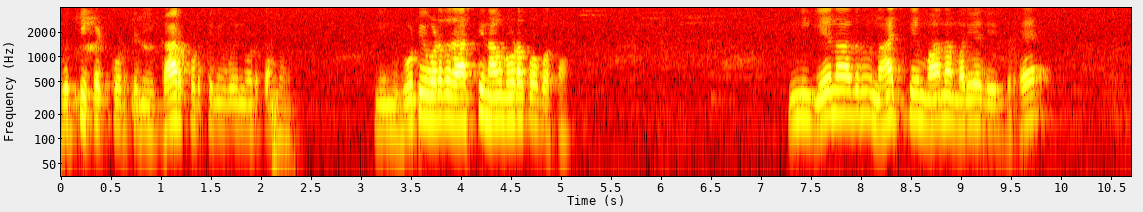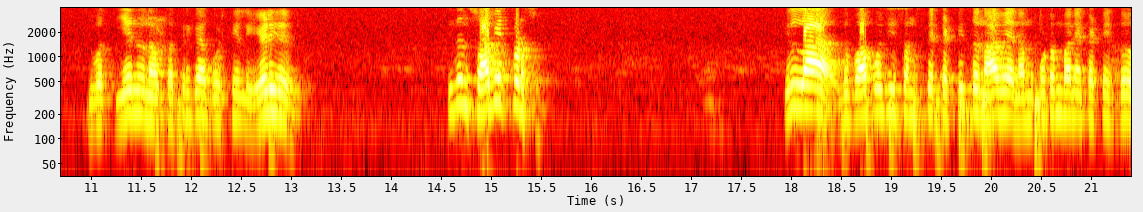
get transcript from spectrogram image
ಬುತ್ತಿ ಕಟ್ಕೊಡ್ತೀನಿ ಕಾರ್ ಕೊಡ್ತೀನಿ ಹೋಗಿ ನೋಡ್ಕೊಂಡು ನಿನ್ನ ರೋಟಿ ಹೊಡೆದ್ರೆ ಆಸ್ತಿ ನಾವು ನೋಡಕ್ಕೆ ಹೋಗ್ಬೇಕಾ? ನಿನಗೇನಾದರೂ ನಾಚಿಕೆ, ಮಾನ, ಮರ್ಯಾದೆ ಇದ್ದರೆ ಏನು ನಾವು ಪತ್ರಿಕಾಗೋಷ್ಠಿಯಲ್ಲಿ ಹೇಳಿದ್ದೇವೆ ಇದನ್ನು ಸಾಬೀತುಪಡಿಸು ಇಲ್ಲ, ಇದು ಬಾಪೂಜಿ ಸಂಸ್ಥೆ ಕಟ್ಟಿದ್ದು ನಾವೇ, ನಮ್ಮ ಕುಟುಂಬನೇ ಕಟ್ಟಿದ್ದು.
